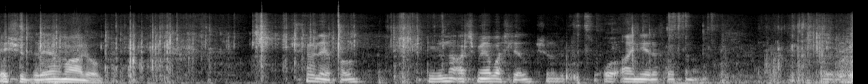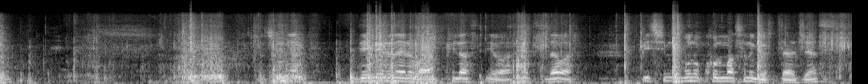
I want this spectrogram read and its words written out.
500 liraya mal oldu. Şöyle yapalım. Ürünü açmaya başlayalım. Şunu bir o aynı yere koysana. İçinde demirleri var, plastiği var, hepsi de var. Biz şimdi bunu kurmasını göstereceğiz.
